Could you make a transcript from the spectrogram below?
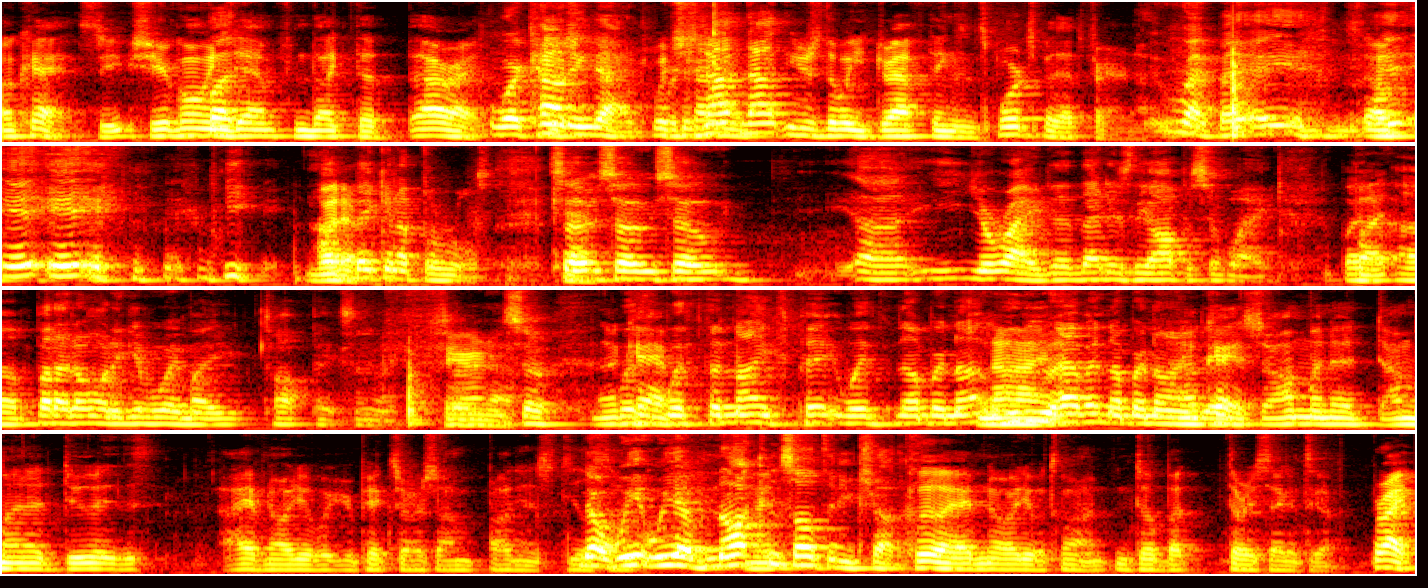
Okay, so you- so you're going But- down from like the all right. We're counting which, down. which We're is not counting- not usually the way you draft things in sports, but that's fair enough. Right, but it, So- it, it, it, I'm making up the rules. So, Okay. so, so, uh, you're right. That is the opposite way. But But- uh, but I don't want to give away my top picks anyway. Fair so, enough. So Okay. with, with the ninth pick, with number nine, who do you have at number nine? Okay, so I'm gonna I'm gonna do it. I have no idea what your picks are, so I'm probably gonna steal. No, some. we, we have not consulted each other. Clearly, I have no idea what's going on until about 30 seconds ago. Right.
